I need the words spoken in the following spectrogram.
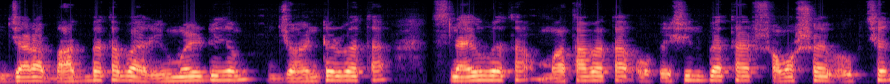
যারা বাত ব্যথা বা রিউমাইটিজম জয়েন্টের ব্যথা স্নায়ু ব্যথা, মাথা ব্যথা ও পেশির ব্যথার সমস্যায় ভুগছেন,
